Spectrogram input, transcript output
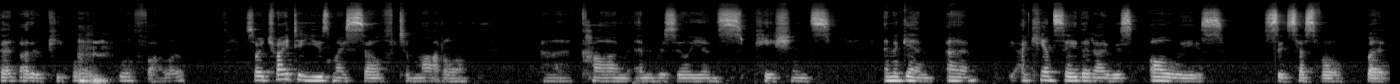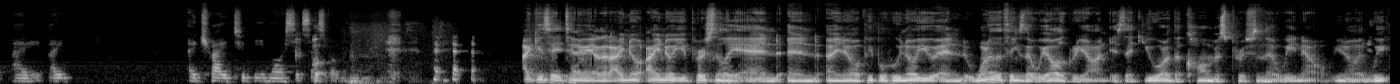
that other people mm-hmm. will follow. So I try to use myself to model uh, calm and resilience, patience. And again, uh, I can't say that I was always successful, but I, I, I tried to be more successful than that. I can say, Tamia, that I know I know you personally, and and I know people who know you. And one of the things that we all agree on is that you are the calmest person that we know. You know, and we,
